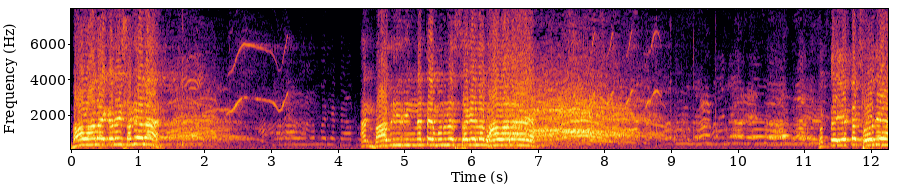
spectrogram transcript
भाव आलाय का नाही सगळ्याला? आणि बाबरी रिंगणात आहे म्हणूनच सगळ्याला भाव आलाय. फक्त एकच हो द्या.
